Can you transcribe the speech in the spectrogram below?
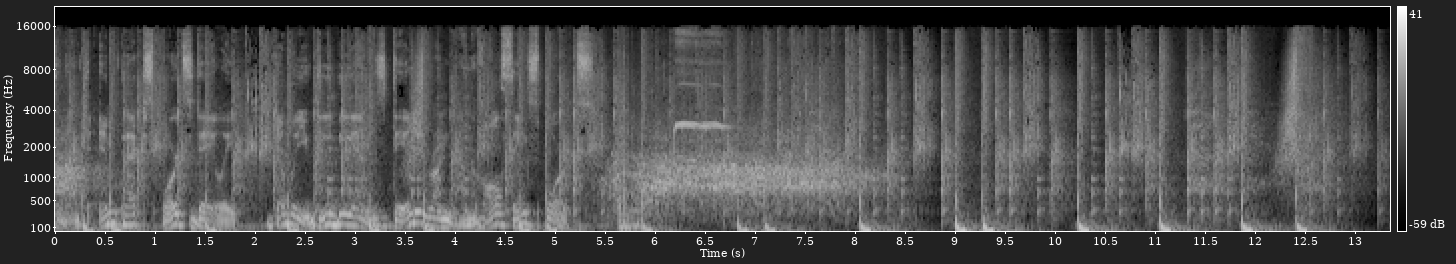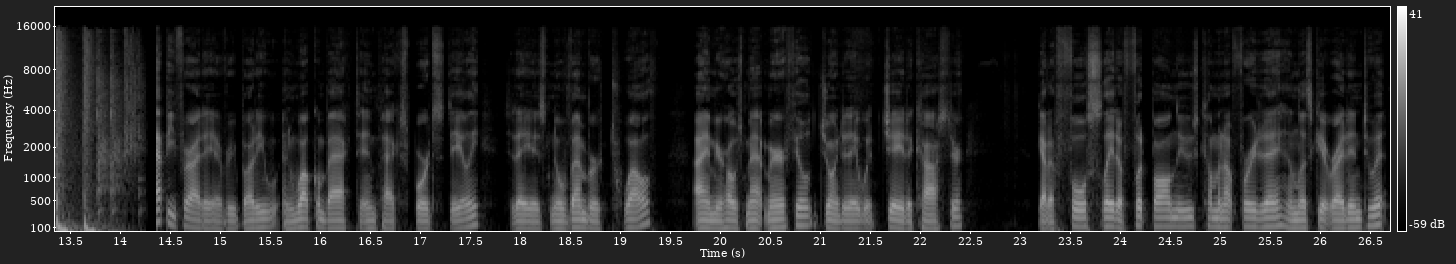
listening to Impact Sports Daily, WDBM's daily rundown of all things sports. Happy Friday, everybody, and welcome back to Impact Sports Daily. Today is November 12th. I am your host, Matt Merrifield, joined today with Jay DeCoster. Got a full slate of football news coming up for you today, and let's get right into it.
